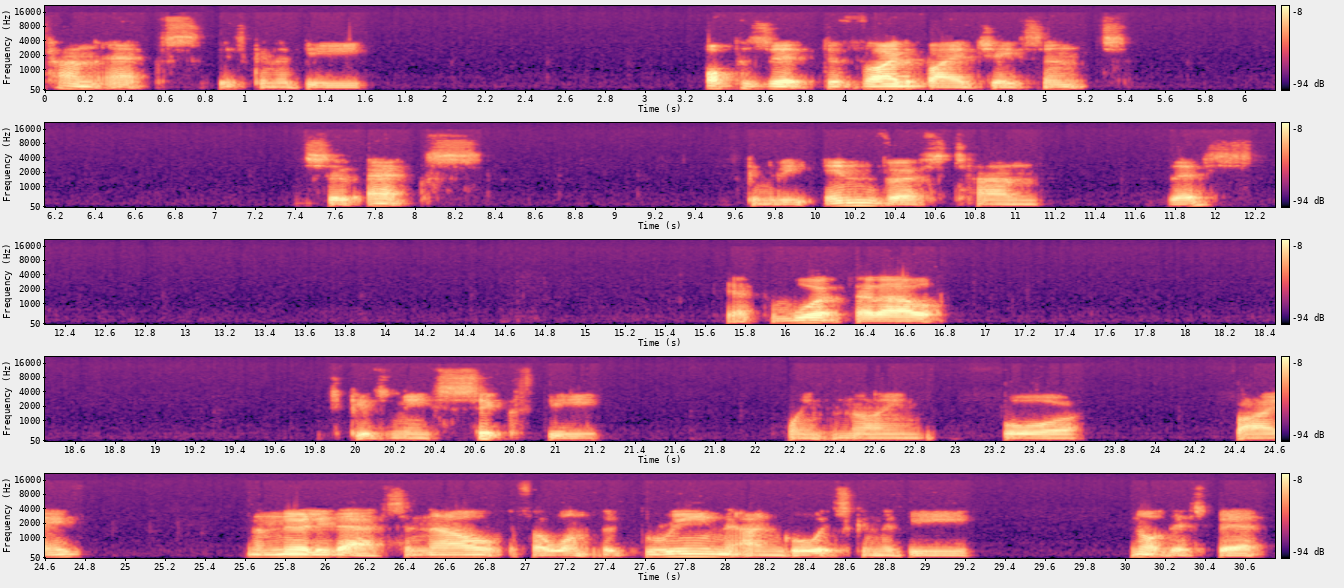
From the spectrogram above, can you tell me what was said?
tan x is going to be opposite divided by adjacent. So x is going to be inverse tan this. Okay, I can work that out, which gives me 60.945. And I'm nearly there. So now if I want the green angle, it's going to be not this bit,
